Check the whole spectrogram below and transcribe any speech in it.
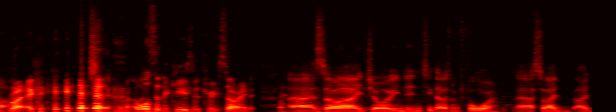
on. Right, okay. I wasn't accusatory, sorry. Uh, so I joined in 2004. Uh, so I'd, I'd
